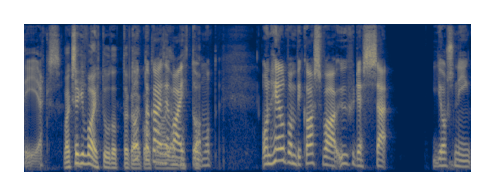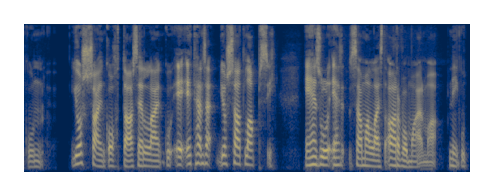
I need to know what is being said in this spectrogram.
Tiiäks. Vaikka sekin vaihtuu totta kai Totta kai se ajan, vaihtuu, mutta... mutta on helpompi kasvaa yhdessä, jos niin kuin jossain kohtaa sellainen, kun e- ethän sä, jos sä oot lapsi, niin eihän sulla samanlaista arvomaailmaa niin kuin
